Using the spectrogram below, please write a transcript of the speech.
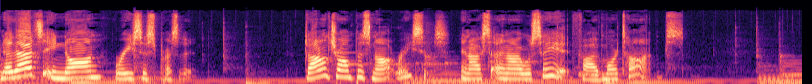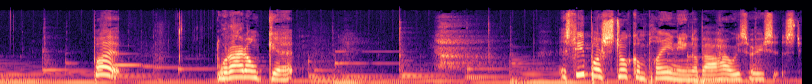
Now that's a non-racist president. Donald Trump is not racist, and I and I will say it five more times. But what I don't get is people are still complaining about how he's racist.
